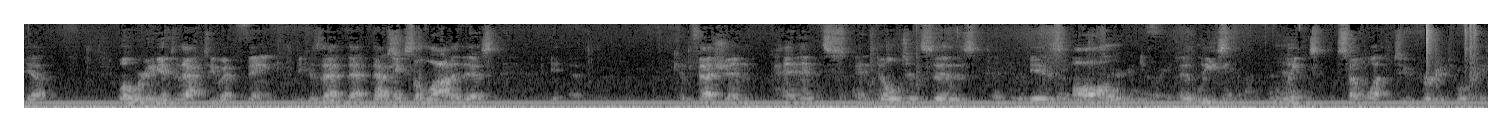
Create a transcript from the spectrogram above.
Yeah. Yeah. Well, we're going to get to that too, I think, because that, that, that makes a lot of this uh, confession, penance, indulgences is all at least linked somewhat to purgatory,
